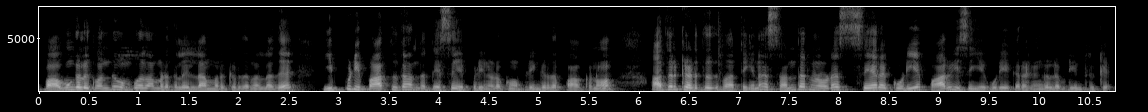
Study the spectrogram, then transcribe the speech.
அப்போ அவங்களுக்கு வந்து ஒம்போதாம் இடத்துல இல்லாமல் இருக்கிறது நல்லது. இப்படி பார்த்து தான் அந்த திசை எப்படி நடக்கும் அப்படிங்கிறத பார்க்கணும். அதற்கு அடுத்தது பார்த்திங்கன்னா சந்திரனோட சேரக்கூடிய பார்வை செய்யக்கூடிய கிரகங்கள் அப்படின்னு இருக்குது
